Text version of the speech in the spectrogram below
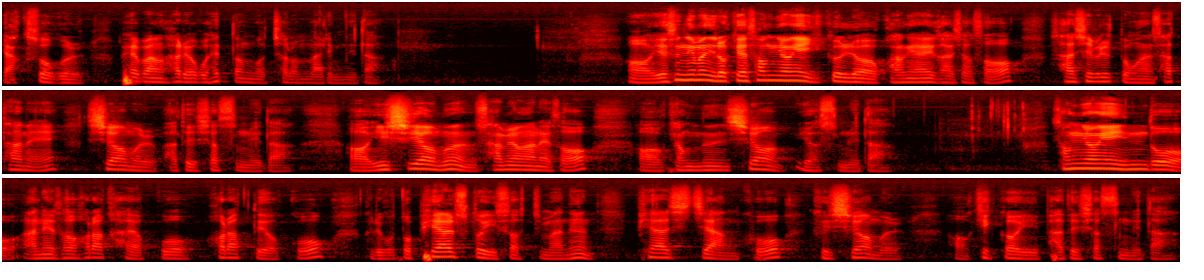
약속을 회방하려고 했던 것처럼 말입니다. 어, 예수님은 이렇게 성령에 이끌려 광야에 가셔서 40일 동안 사탄의 시험을 받으셨습니다. 어, 이 시험은 사명 안에서 어, 겪는 시험이었습니다. 성령의 인도 안에서 허락하였고 허락되었고 그리고 또 피할 수도 있었지만은 피하시지 않고 그 시험을 어, 기꺼이 받으셨습니다.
